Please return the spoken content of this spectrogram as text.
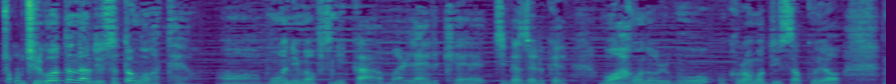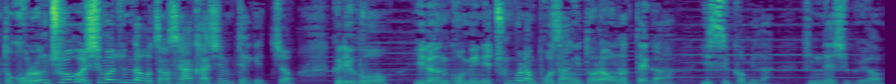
조금 즐거웠던 날도 있었던 것 같아요. 어, 부모님이 없으니까 원래 이렇게 집에서 이렇게 뭐 하고 놀고 그런 것도 있었고요. 또 그런 추억을 심어준다고 생각하시면 되겠죠. 그리고 이런 고민이 충분한 보상이 돌아오는 때가 있을 겁니다. 힘내시고요.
